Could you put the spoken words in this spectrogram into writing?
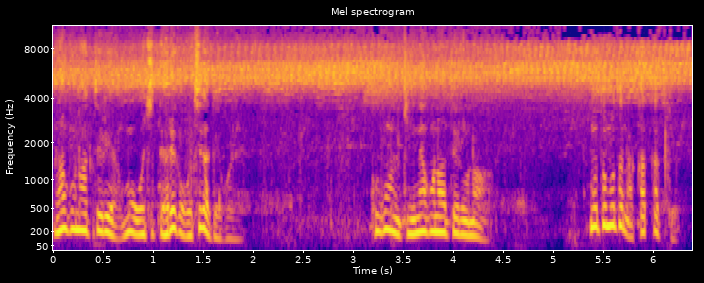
なくなってるやん。もう落ち、誰か落ちたで、これ。ここに木なくなってるな。もともとなかったっけ？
